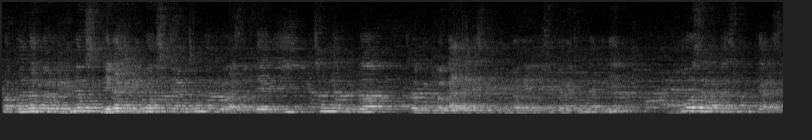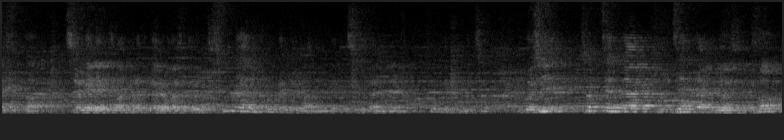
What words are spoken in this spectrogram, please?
각 본당별로 100명씩, 대략 100명씩이라는 청년들이 왔을 때 이 청년들과 여기, 여기 앉아계신 100명의, 20명의 청년들이 무엇을 하면서 함께 할 수 있을까? 지역의 랜드마크라든가 여러 가지들을 순회하는 프로그램들을 만드는데 그 지구단위의 프로그램들이 있죠. 이것이 첫째 날, 둘째 날 이어지면서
